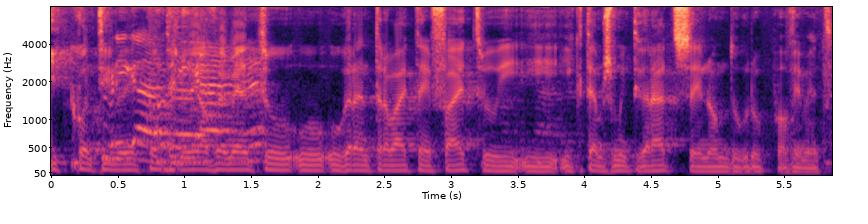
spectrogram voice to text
e, que continue, Obrigada. continue obviamente, o, o grande trabalho que tem feito e, e- e que estamos muito gratos em nome do grupo, obviamente.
